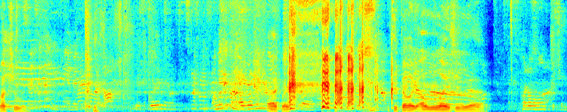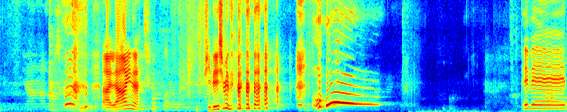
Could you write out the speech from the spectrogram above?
Bak şimdi. bak bak. Tipe bak Allah için ya. Hala aynı. Hiçbir şey değişmedi. Oho! Evet.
